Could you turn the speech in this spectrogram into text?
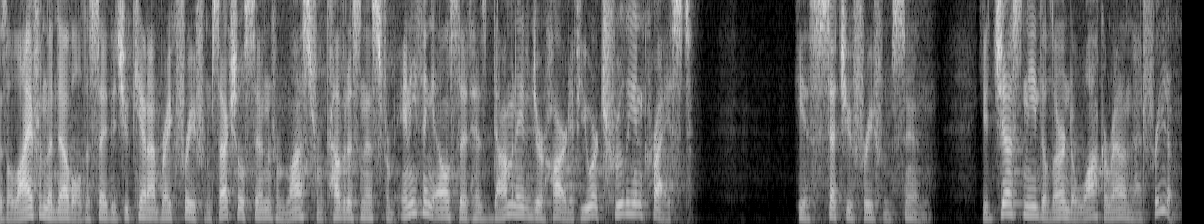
Is a lie from the devil to say that you cannot break free from sexual sin, from lust, from covetousness, from anything else that has dominated your heart. If you are truly in Christ, He has set you free from sin. You just need to learn to walk around that freedom.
